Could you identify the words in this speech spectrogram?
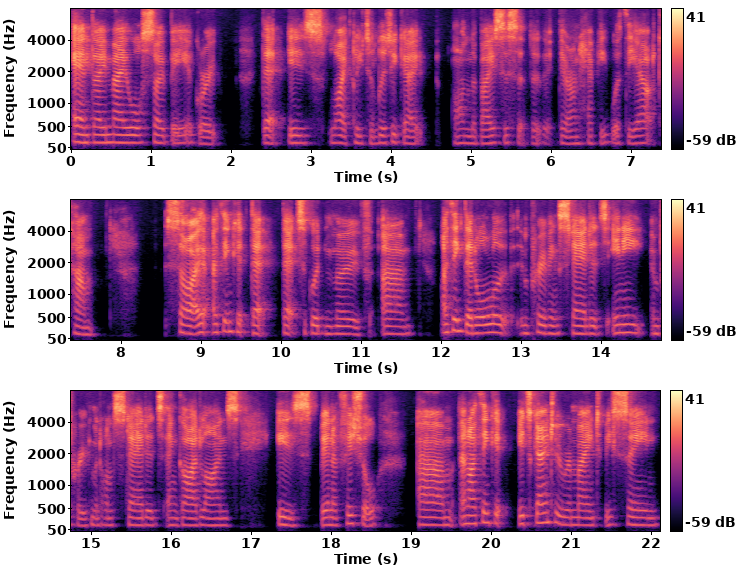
And they may also be a group that is likely to litigate on the basis that they're unhappy with the outcome. So I, I think that that's a good move. Um, I think that all improving standards, any improvement on standards and guidelines, is beneficial. Um, and I think it, it's going to remain to be seen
